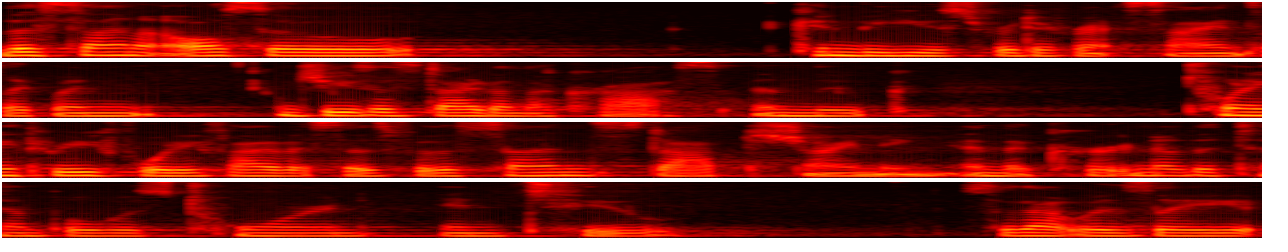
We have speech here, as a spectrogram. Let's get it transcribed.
the sun also can be used for different signs. Like when Jesus died on the cross in Luke 23 45, it says, For the sun stopped shining, and the curtain of the temple was torn in two. So that was a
